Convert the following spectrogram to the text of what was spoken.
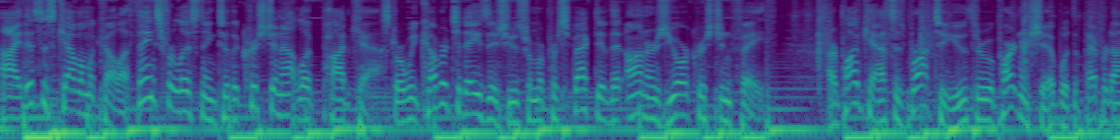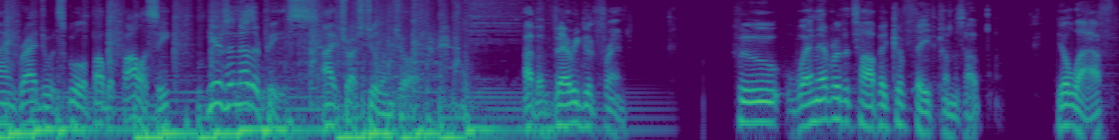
Hi, this is Kevin McCullough. Thanks for listening to the Christian Outlook podcast, where we cover today's issues from a perspective that honors your Christian faith. Our podcast is brought to you through a partnership with the Pepperdine Graduate School of Public Policy. Here's another piece I trust you'll enjoy. I have a very good friend who, whenever the topic of faith comes up, he'll laugh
